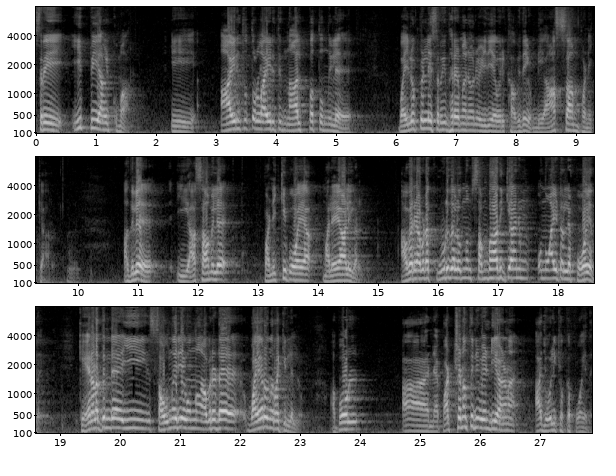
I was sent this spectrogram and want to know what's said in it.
ശ്രീ ഇ പി അൽകുമാർ ഈ ആയിരത്തി തൊള്ളായിരത്തി നാൽപ്പത്തൊന്നിൽ വൈലോപ്പിള്ളി ശ്രീധരമേനോൻ എഴുതിയ ഒരു കവിതയുണ്ട് ഈ ആസാം പണിക്കാർ. അതിൽ ഈ ആസാമിലെ പണിക്ക് പോയ മലയാളികൾ അവരവിടെ കൂടുതലൊന്നും സമ്പാദിക്കാനും ഒന്നും ആയിട്ടല്ല പോയത്. കേരളത്തിന്റെ ഈ സൗന്ദര്യമൊന്നും അവരുടെ വയറ് നിറയ്ക്കില്ലല്ലോ. അപ്പോൾ ഭക്ഷണത്തിന് വേണ്ടിയാണ് ആ ജോലിക്കൊക്കെ പോയത്.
